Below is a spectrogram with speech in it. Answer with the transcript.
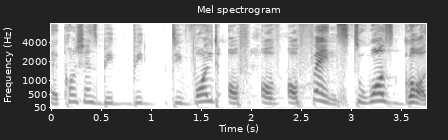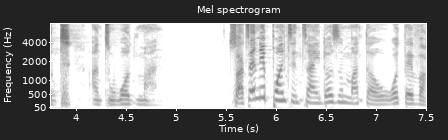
uh, conscience be, be devoid of, of offense towards God and toward man. So at any point in time, it doesn't matter or whatever,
